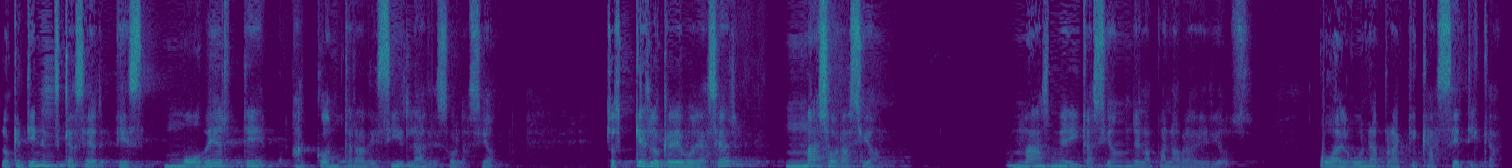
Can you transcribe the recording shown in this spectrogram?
Lo que tienes que hacer es moverte a contradecir la desolación. Entonces, ¿qué es lo que debo de hacer? Más oración, más meditación de la palabra de Dios, o alguna práctica ascética,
